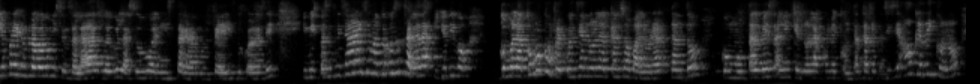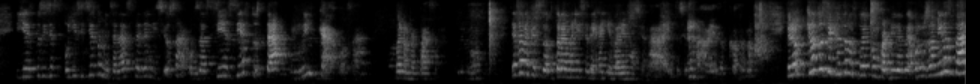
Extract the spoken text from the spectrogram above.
yo, por ejemplo, hago mis ensaladas, luego las subo en Instagram, en Facebook o algo así, y mis pacientes me dicen, ay, se me antojó esa ensalada, y yo digo, como la como con frecuencia, no la alcanzo a valorar tanto como tal vez alguien que no la come con tanta frecuencia dice, oh, qué rico, ¿no? Y después dices, oye, sí es cierto, mi ensalada es deliciosa, o sea, sí es cierto, está rica, o sea, bueno, me pasa, ¿no? Ya saben que su doctora Meli se deja llevar emocionada y esas cosas, ¿no? Pero, ¿qué otro secreto nos puede compartir? Porque los amigos están,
